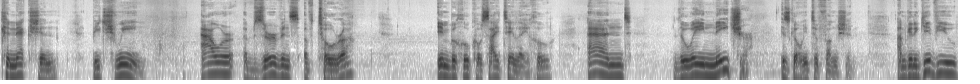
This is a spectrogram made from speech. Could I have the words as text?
connection between our observance of Torah, and the way nature is going to function. I'm going to give you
